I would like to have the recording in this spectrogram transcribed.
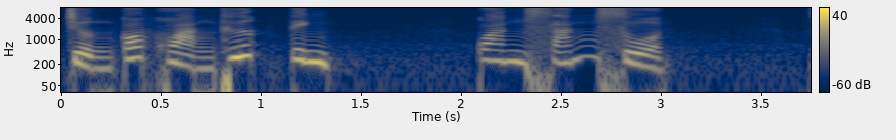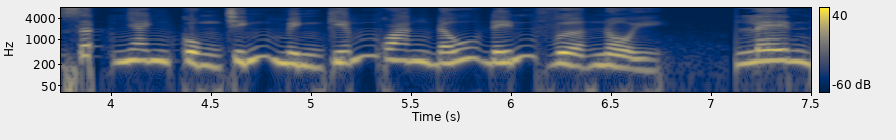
trưởng có khoảng thước tinh. Quang sáng sủa. Rất nhanh cùng chính mình kiếm quang đấu đến vừa nổi. Lên.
